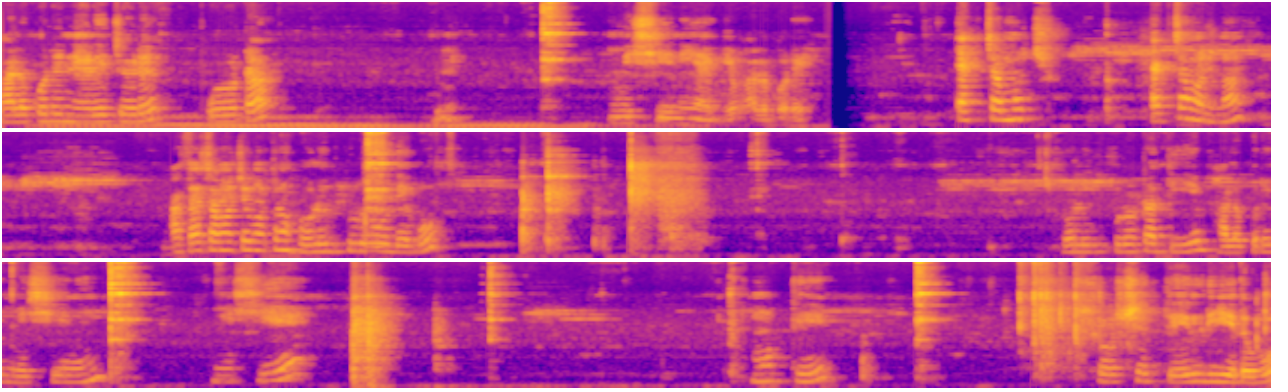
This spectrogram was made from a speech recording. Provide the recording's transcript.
ভালো করে নেড়ে চেড়ে পুরোটা মিশিয়ে নিই আগে ভালো করে। এক চামচ এক চামচ না, আধা চামচের মতন হলুদ গুঁড়োও দেব। হলুদ গুঁড়োটা দিয়ে ভালো করে মিশিয়ে নিই। মিশিয়ে মধ্যে সর্ষের তেল দিয়ে দেবো।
